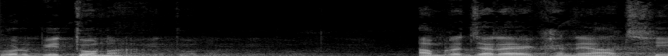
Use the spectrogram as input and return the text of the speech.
গর্বিত না, আমরা যারা এখানে আছি,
